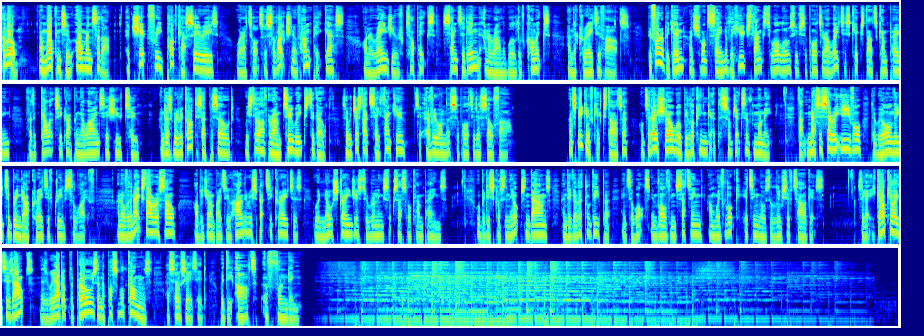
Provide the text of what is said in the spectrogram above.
Hello, and welcome to oh Omen to That, a chip free podcast series where I talk to a selection of handpicked guests on a range of topics centered in and around the world of comics and the creative arts. Before I begin, I just want to say another huge thanks to all those who've supported our latest Kickstarter campaign for the Galaxy Grappling Alliance issue 2. And as we record this episode, we still have around two weeks to go. So we'd just like to say thank you to everyone that's supported us so far. And speaking of Kickstarter, on today's show we'll be looking at the subject of money, that necessary evil that we all need to bring our creative dreams to life. And over the next hour or so, I'll be joined by two highly respected creators who are no strangers to running successful campaigns. We'll be discussing the ups and downs and dig a little deeper into what's involved in setting and with luck hitting those elusive targets. So get your calculators out as we add up the pros and the possible cons associated with the art of funding.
